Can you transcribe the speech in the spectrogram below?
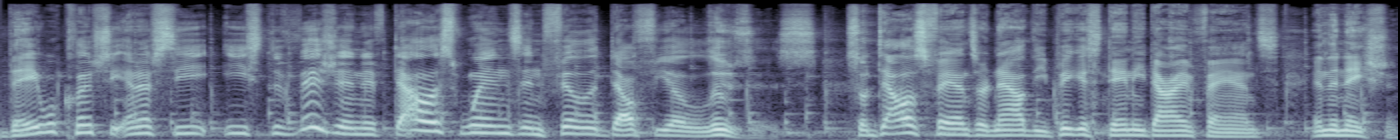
They will clinch the NFC East Division if Dallas wins and Philadelphia loses. So, Dallas fans are now the biggest Danny Dime fans in the nation.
